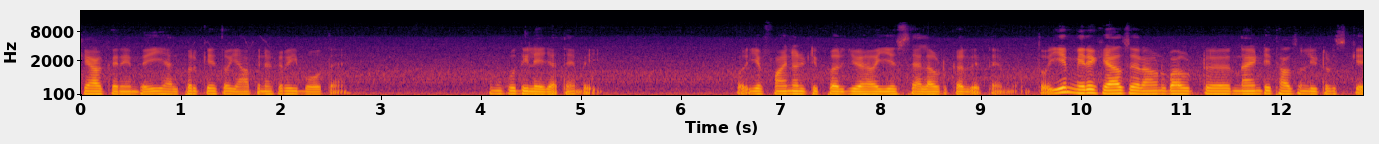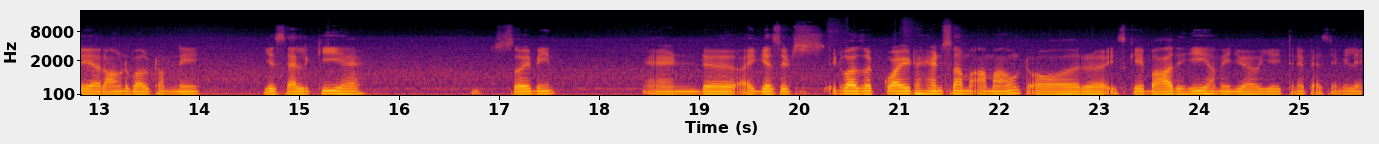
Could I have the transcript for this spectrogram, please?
क्या करें भाई? हेल्पर के तो यहाँ पे नखरे ही बहुत हैं। हम खुद ही ले जाते हैं भाई। और ये फाइनल टिपर जो है ये सेल आउट कर देते हैं। तो ये मेरे ख्याल से around about ninety thousand litres के अराउंड अबाउट हमने ये सेल की है soybean and I guess it's it was a quite handsome amount और इसके बाद ही हमें जो है ये इतने पैसे मिले।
